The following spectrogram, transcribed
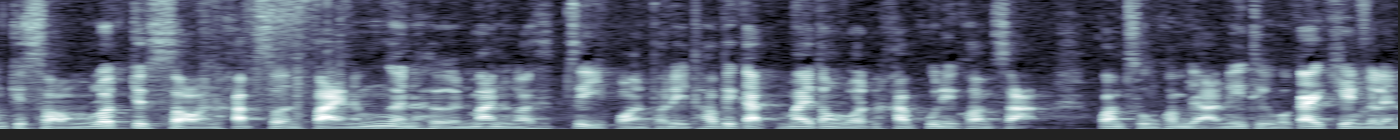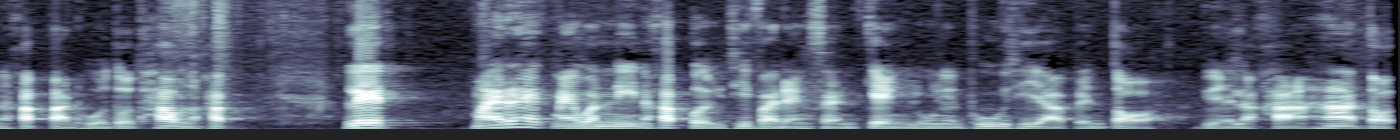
112.2 ลดจุด2นะครับส่วนฝ่ายน้ำเงินเหินมา 114 ปอนด์พอดีเท่าพิกัดไม่ต้องลดนะครับคู่นี้ความสะความสูงความยาวนี่ถือว่าใกล้เคียงกันเลยนะครับปัดหัวตัวเท่านะครับเลท ไม้แรกในวันนี้นะครับเปิดอยู่ที่ฝ่ายแดงแสนเก่งโรงเรียนผู้วิทยาเป็นต่ออยู่ในราคา 5 ต่อ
